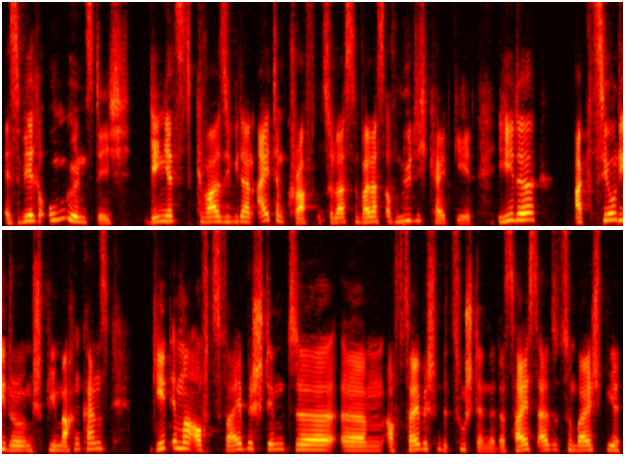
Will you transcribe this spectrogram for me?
es wäre ungünstig, den jetzt quasi wieder ein Item craften zu lassen, weil das auf Müdigkeit geht. Jede Aktion, die du im Spiel machen kannst, geht immer auf zwei bestimmte, ähm, auf zwei bestimmte Zustände. Das heißt also zum Beispiel,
